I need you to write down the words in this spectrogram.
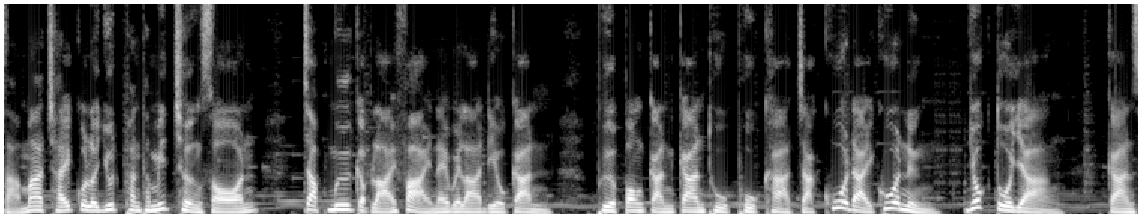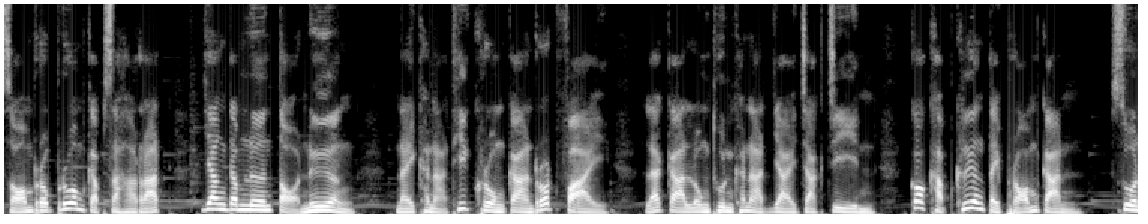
สามารถใช้กลยุทธ์พันธมิตรเชิงซ้อน จับมือกับหลายฝ่ายในเวลาเดียวกัน เพื่อป้องกันการถูกผูกขาดจากขั้วใดขั้วหนึ่ง ยกตัวอย่าง การซ้อมรบร่วมกับสหรัฐยังดำเนินต่อเนื่อง ในขณะที่โครงการรถไฟ และการลงทุนขนาดใหญ่จากจีน ก็ขับเคลื่อนไปพร้อมกัน ส่วน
